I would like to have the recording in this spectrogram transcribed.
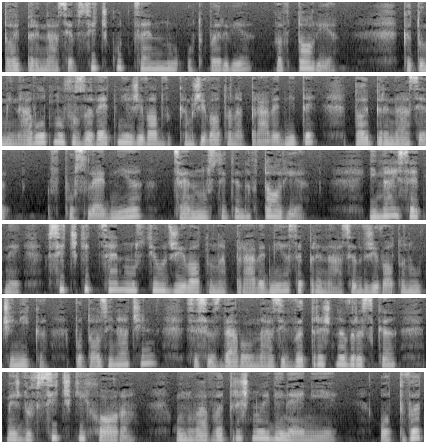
той пренася всичко ценно от първия във втория. Като минава от новозаветния живот към живота на праведните, той пренася в последния ценностите на втория. И най-сетне всички ценности от живота на праведния се пренасят в живота на ученика. По този начин се създава онази вътрешна връзка между всички хора, онова вътрешно единение, отвъд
